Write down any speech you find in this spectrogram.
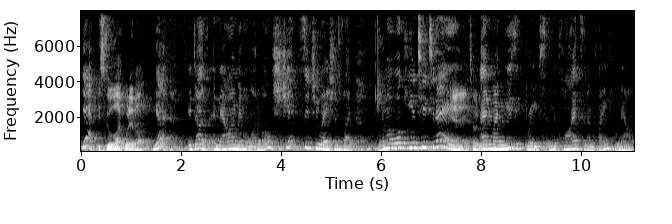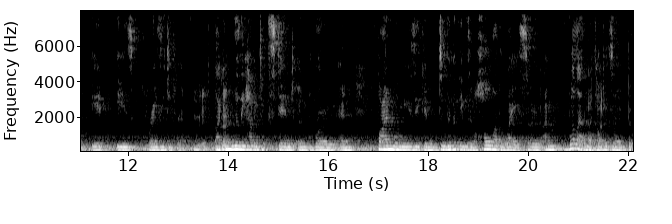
Yeah. it's still like whatever. Yeah, it does. And now I'm in a lot of oh shit situations like what am I walking into today? Yeah, totally. And my music briefs and the clients that I'm playing for now, it is crazy different. Yeah, Like okay. I'm really having to extend and grow and find more music and deliver things in a whole other way. So I'm well out of my Love that. comfort zone, but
